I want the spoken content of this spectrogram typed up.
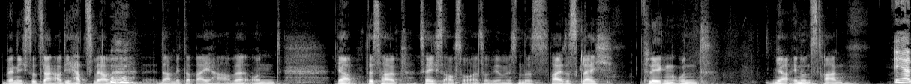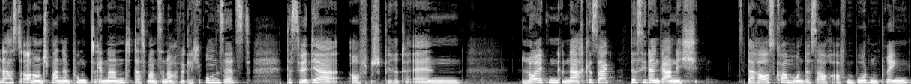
wenn ich sozusagen auch die Herzwerbe mhm. da mit dabei habe. Und ja, deshalb sehe ich es auch so. Also wir müssen das beides gleich pflegen und ja, in uns tragen. Ja, da hast du auch noch einen spannenden Punkt genannt, dass man es dann auch wirklich umsetzt. Das wird ja oft spirituellen Leuten nachgesagt, dass sie dann gar nicht da rauskommen und das auch auf den Boden bringen.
